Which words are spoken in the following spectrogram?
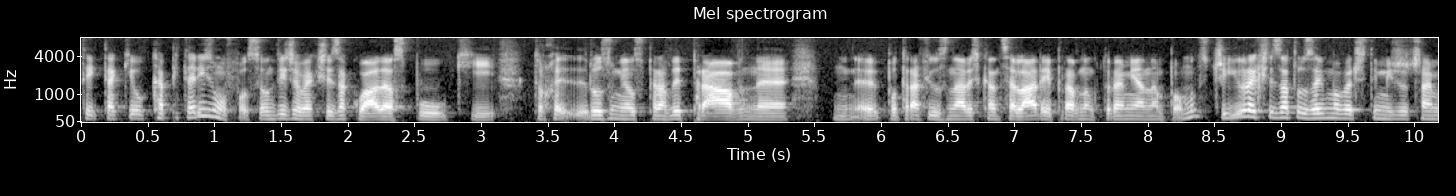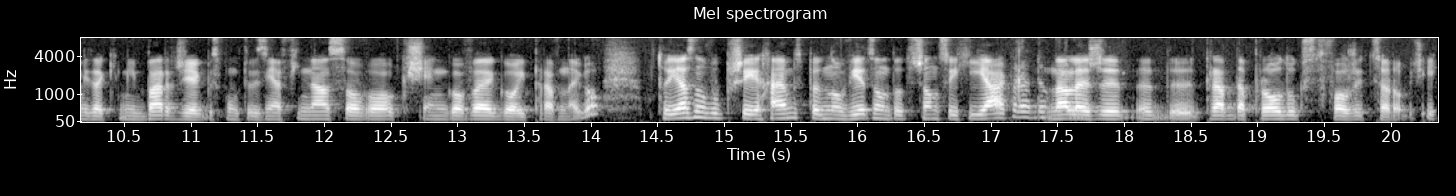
tej, takiego kapitalizmu w Polsce. On wiedział, jak się zakłada spółki, trochę rozumiał sprawy prawne, mm, potrafił znaleźć kancelarię prawną, która miała nam pomóc. Czy Jurek się zaczął zajmować tymi rzeczami takimi bardziej jakby z punktu widzenia finansowo, księgowego i prawnego, to ja znowu przyjechałem z pewną wiedzą dotyczącą jak należy e, prawda, produkt stworzyć, co robić. I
